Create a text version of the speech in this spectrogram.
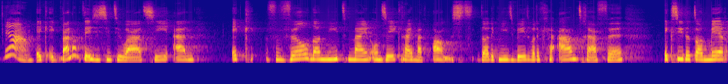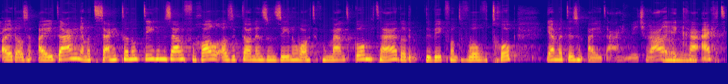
Ja, Ik, ik ben op deze situatie en ik vervul dan niet mijn onzekerheid met angst. Dat ik niet weet wat ik ga aantreffen. Ik zie dat dan meer uit als een uitdaging. En dat zeg ik dan ook tegen mezelf. Vooral als ik dan in zo'n zenuwachtig moment kom. Hè, dat ik de week van tevoren vertrok. ja, maar het is een uitdaging, weet je wel. Ik ga echt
